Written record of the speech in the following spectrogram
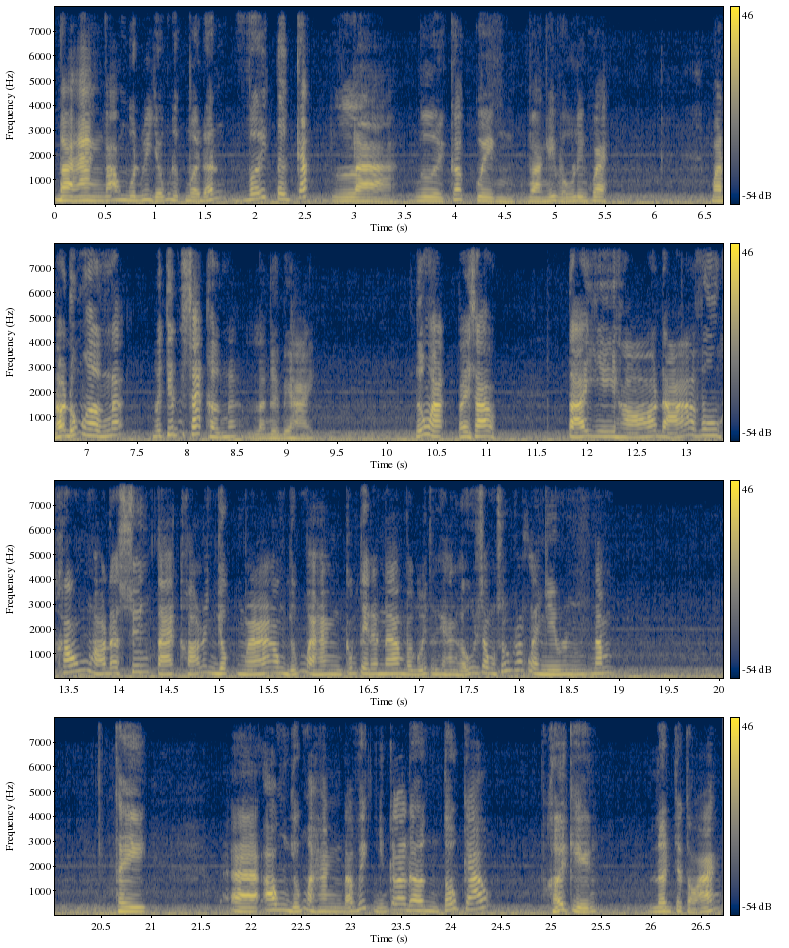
Bà Hằng và ông Quỳnh Uy Dũng được mời đến với tư cách là người có quyền và nghĩa vụ liên quan. Mà nói đúng hơn đó nó chính xác hơn đó là người bị hại đúng không ạ? Tại sao? Tại vì họ đã vu khống họ đã xuyên tạc họ đã nhục mạ ông Dũng bà Hằng công ty Đà Nam và quỹ từ Hằng Hữu trong suốt rất là nhiều năm. Thì à, ông Dũng bà Hằng đã viết những cái lá đơn tố cáo khởi kiện lên cho tòa án.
